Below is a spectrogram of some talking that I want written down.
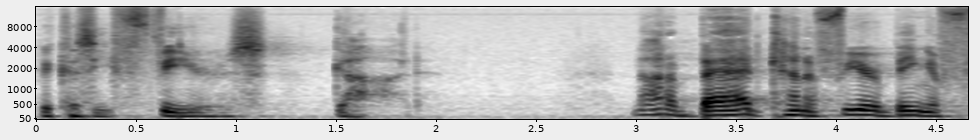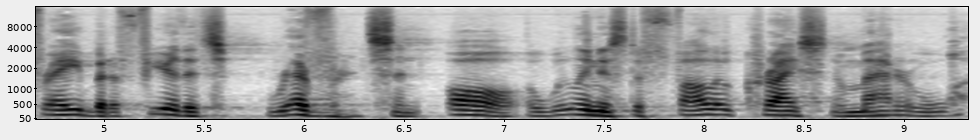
because he fears God. Not a bad kind of fear of being afraid, but a fear that's reverence and awe, a willingness to follow Christ no matter what.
